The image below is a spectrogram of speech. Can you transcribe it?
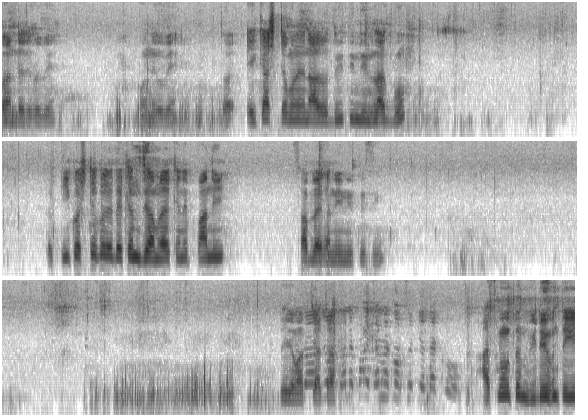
বান্ডারি হবে মনে হবে। তো এই কাজটা মানে আরও দুই, তিন দিন লাগবো। তো কি কষ্ট করে দেখেন যে আমরা এখানে পানি, সাপ্লাই এখানে নিতেছি। এই আমার চাচা। আজকের মতন ভিডিও থেকে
